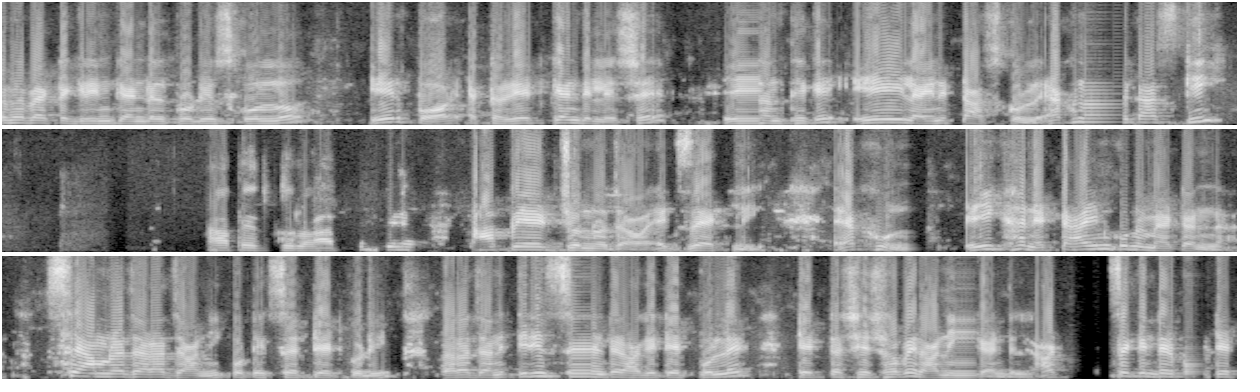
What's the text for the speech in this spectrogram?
এভাবে একটা গ্রিন ক্যান্ডেল প্রডিউস করল, এরপর একটা রেড ক্যান্ডেল এসে এইখান থেকে এই লাইনে টাচ করল। এখন কাজ কি? আপের আপের জন্য যাওয়া এক্স্যাক্টলি এখন এইখানে টাইম কোনো ম্যাটার না। সে আমরা যারা জানি কোটেক্সের ট্রেড করি তারা জানি তিরিশ সেকেন্ডের আগে ট্রেড করলে ট্রেডটা শেষ হবে রানিং ক্যান্ডেলে আর সেকেন্ডের পর ট্রেড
